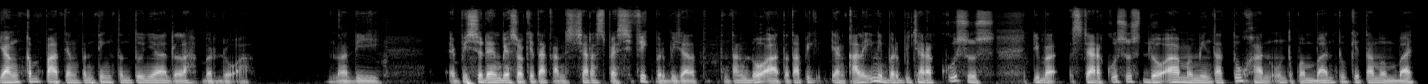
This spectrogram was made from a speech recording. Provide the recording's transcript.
Yang keempat yang penting tentunya adalah berdoa. Nah di episode yang besok kita akan secara spesifik berbicara tentang doa, tetapi yang kali ini berbicara khusus, secara khusus doa meminta Tuhan untuk membantu kita membaca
